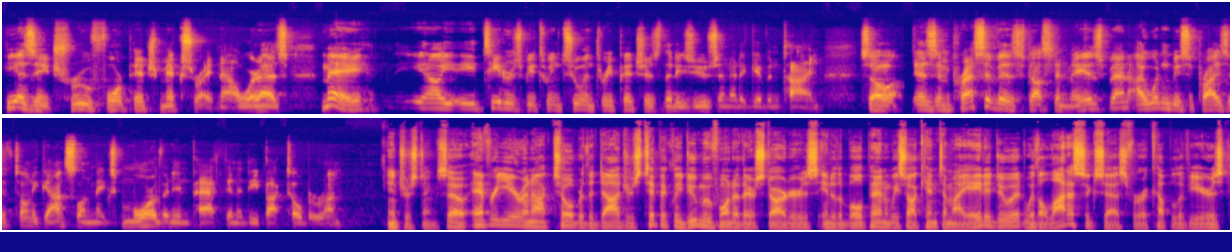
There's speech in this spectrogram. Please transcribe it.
He has a true four pitch mix right now. Whereas May, you know, he, he teeters between two and three pitches that he's using at a given time. So, as impressive as Dustin May has been, I wouldn't be surprised if Tony Gonsolin makes more of an impact in a deep October run. Interesting. So every year in October, the Dodgers typically do move one of their starters into the bullpen. We saw Kenta Maeda do it with a lot of success for a couple of years.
